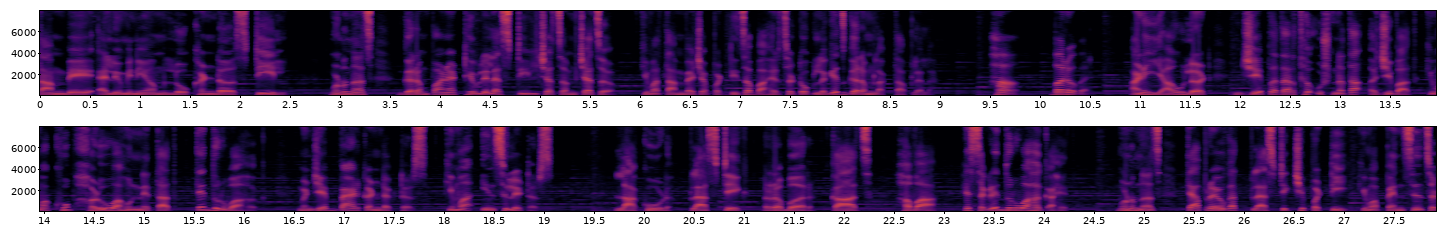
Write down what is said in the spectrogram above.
तांबे ॲल्युमिनियम लोखंड स्टील म्हणूनच गरम पाण्यात ठेवलेल्या स्टीलच्या चमच्याचं किंवा तांब्याच्या पट्टीचं बाहेरचं टोक लगेच गरम लागतं आपल्याला. हां बरोबर. आणि या उलट जे पदार्थ उष्णता अजिबात किंवा खूप हळू वाहून नेतात ते दुर्वाहक. म्हणजे बॅड कंडक्टर्स किंवा इन्सुलेटर्स लाकूड प्लास्टिक रबर काच हवा हे सगळे दुर्वाहक आहेत. म्हणूनच त्या प्रयोगात प्लास्टिकची पट्टी किंवा पेन्सिलचं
